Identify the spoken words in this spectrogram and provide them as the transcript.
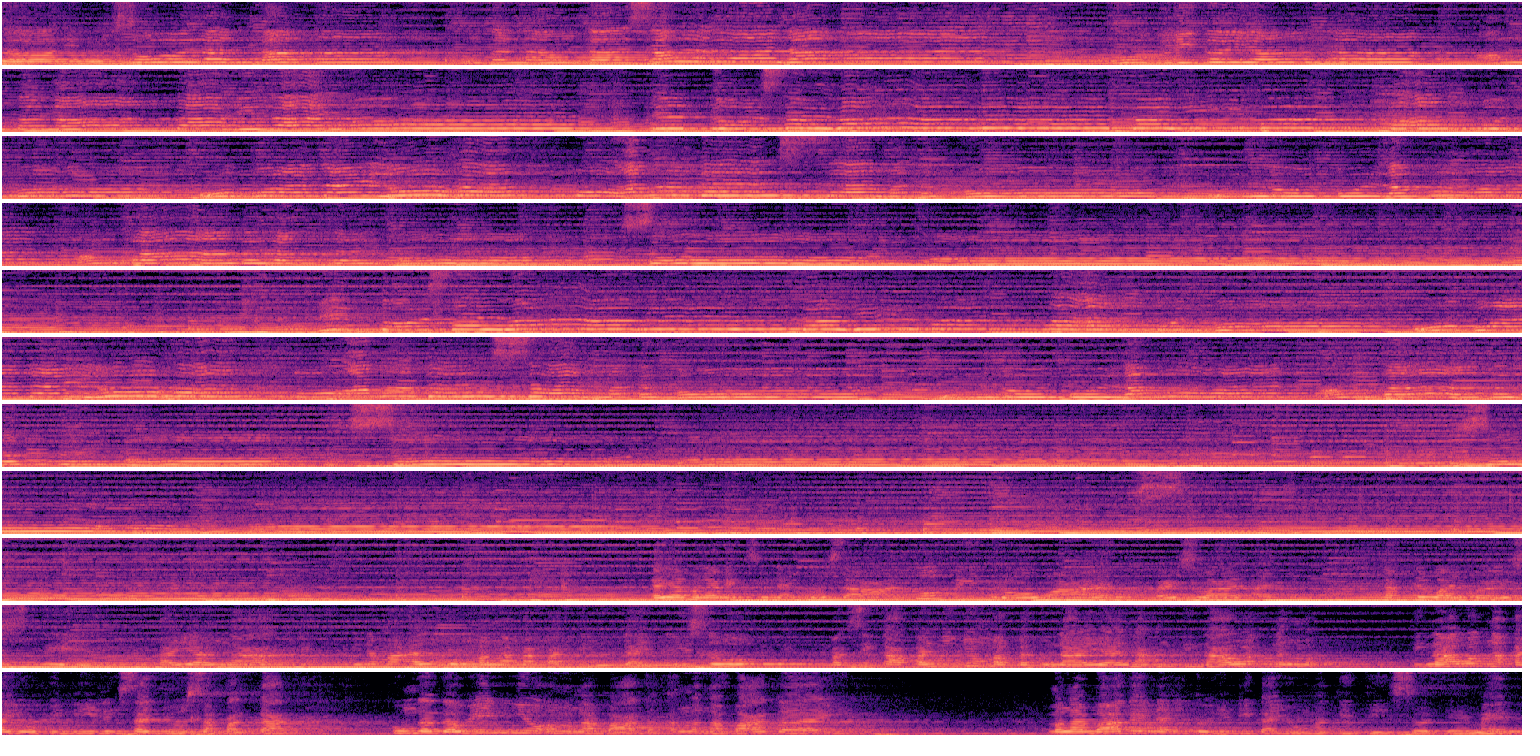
olhos Kaya mga kaigsunan ko sa 2 Pedro 1, verse 1 at chapter 1, verse 10. Kaya nga, minamahal kong mga kapatid, kay Kristo, pagsikapan ninyong mapatunayan na ang tinawag ng tinawag nga kayo piniling sa Diyos sapagkat kung gagawin niyo ang mga bagay, ang mga bagay mga bagay na ito hindi kayo matitisod. Amen.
